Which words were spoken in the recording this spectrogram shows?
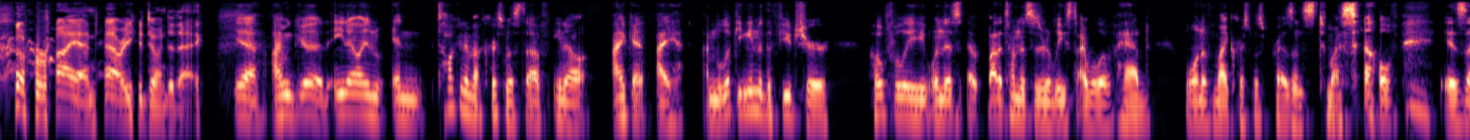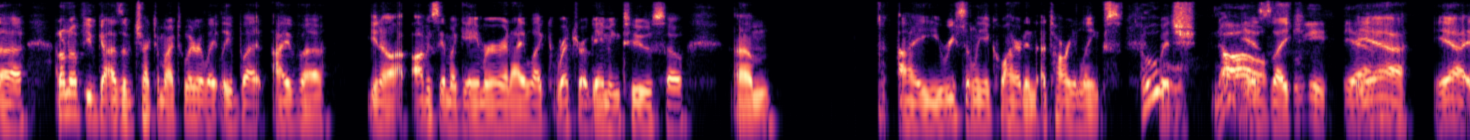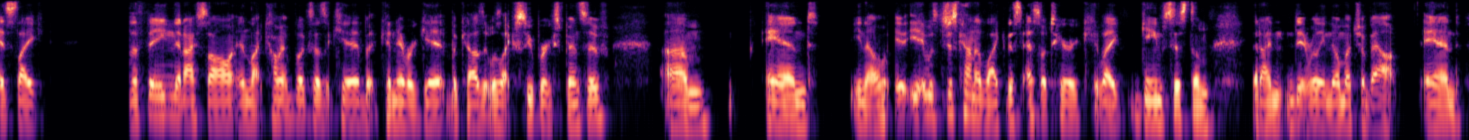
Ryan, how are you doing today? Yeah, I'm good. You know, and and talking about Christmas stuff, you know, I can I I'm looking into the future. Hopefully, when this by the time this is released, I will have had one of my Christmas presents to myself. Is uh, I don't know if you guys have checked my Twitter lately, but I've uh, you know, obviously I'm a gamer and I like retro gaming too. So, um, I recently acquired an Atari Lynx, which Oh, is like sweet. yeah. Yeah. yeah, It's like the thing that I saw in like comic books as a kid, but could never get because it was like super expensive. Um, and you know, it, it was just kind of like this esoteric like game system that I didn't really know much about. And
